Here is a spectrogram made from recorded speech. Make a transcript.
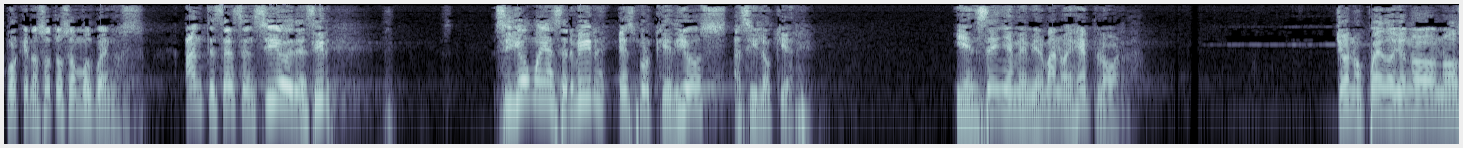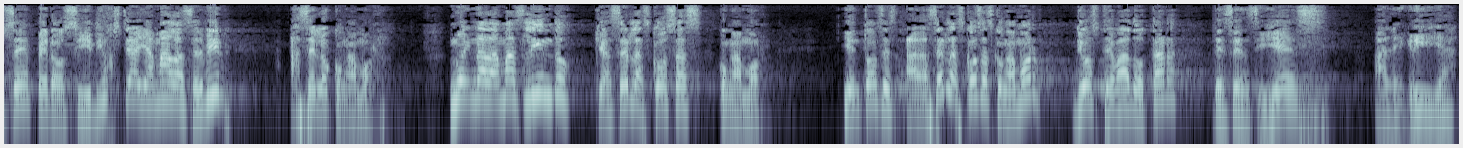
porque nosotros somos buenos. Antes ser sencillo y decir, si yo voy a servir es porque Dios así lo quiere. Y enséñame, mi hermano, ejemplo, ¿verdad? Yo no puedo, yo no, no sé, pero si Dios te ha llamado a servir, hacerlo con amor. No hay nada más lindo que hacer las cosas con amor. Y entonces, al hacer las cosas con amor, Dios te va a dotar de sencillez, alegría,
